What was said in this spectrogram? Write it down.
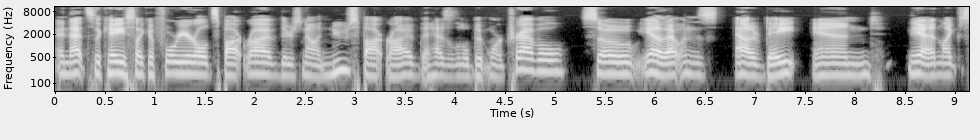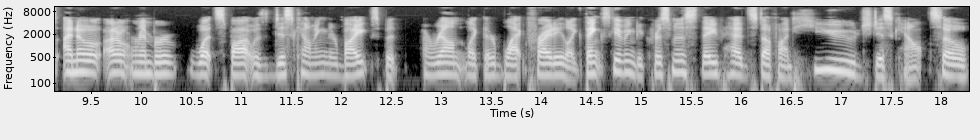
And that's the case. Like a four year old Spot Rive, there's now a new Spot Rive that has a little bit more travel. So, yeah, that one's out of date. And yeah, and like I know, I don't remember what Spot was discounting their bikes, but around like their Black Friday, like Thanksgiving to Christmas, they've had stuff on huge discount. So,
